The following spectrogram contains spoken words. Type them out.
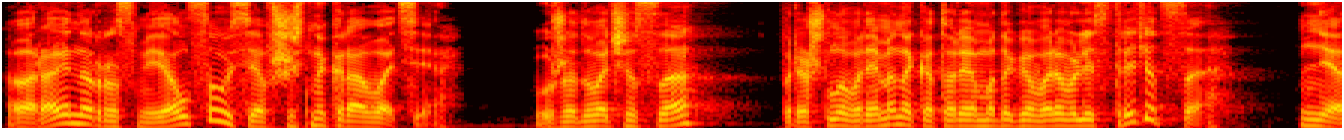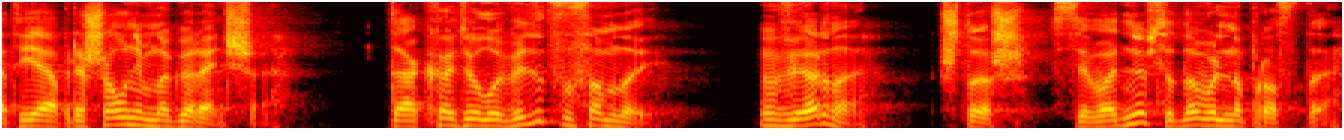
Райнер рассмеялся, усевшись на кровати. «Уже два часа? Пришло время, на которое мы договаривались встретиться? Нет, я пришёл немного раньше. Так хотел увидеться со мной? Верно. Что ж, сегодня всё довольно просто.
